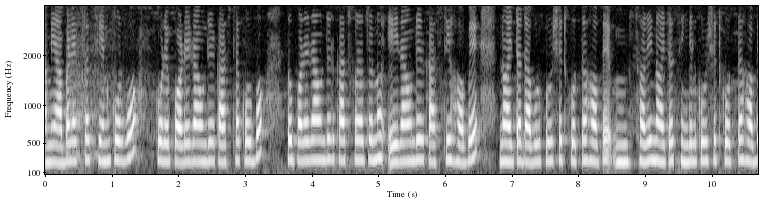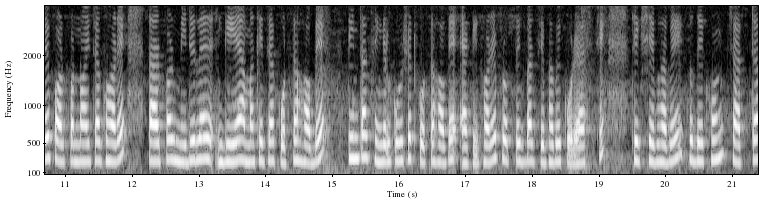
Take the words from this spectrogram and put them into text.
আমি আবার একটা চেন করব, করে পরের রাউন্ডের কাজটা করব। তো পরের রাউন্ডের কাজ করার জন্য এই রাউন্ডের কাজটি হবে, নয়টা ডাবল ক্রোশেট করতে হবে সরি নয়টা সিঙ্গেল ক্রোশেট করতে হবে, পরপর নয়টা ঘরে, তারপর মিডিলে গিয়ে আমাকে যা করতে হবে, তিনটা সিঙ্গেল ক্রোশেট করতে হবে একই ঘরে, প্রত্যেকবার যেভাবে করে আসছি, ঠিক সেভাবেই। তো দেখুন, চারটা,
